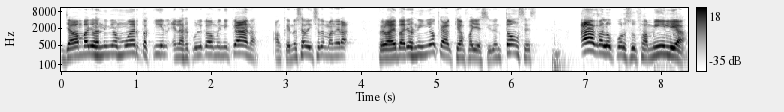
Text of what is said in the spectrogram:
ya van varios niños muertos aquí en, la República Dominicana, aunque no se ha dicho de manera, pero hay varios niños que, han fallecido. Entonces, hágalo por su familia,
